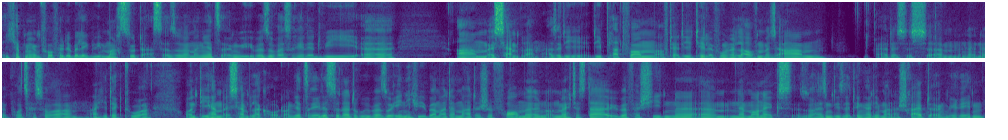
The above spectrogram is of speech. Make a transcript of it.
ich habe mir im Vorfeld überlegt, wie machst du das? Also wenn man jetzt irgendwie über sowas redet wie äh, ARM Assembler, also die, die Plattform, auf der die Telefone laufen, ist ARM das ist ähm, eine Prozessorarchitektur und die haben Assembler-Code. Und jetzt redest du darüber so ähnlich wie über mathematische Formeln und möchtest da über verschiedene ähm, Mnemonics, so heißen diese Dinger, die man da schreibt, irgendwie reden.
